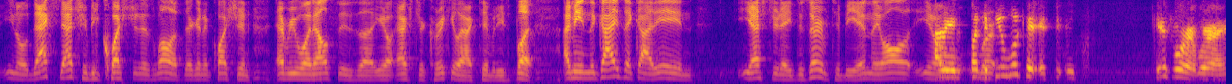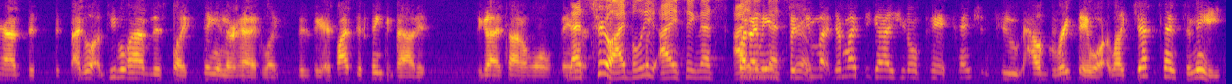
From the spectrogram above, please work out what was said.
you know that that should be questioned as well if they're going to question everyone else's uh, you know extracurricular activities. But I mean, the guys that got in yesterday deserved to be in. They all, you know. I mean, but were, if you look at it, here's where where I have this. I don't. People have this like thing in their head. Like, if I have to think about it, the guy's not a Hall of Famer. That's true. I believe. I think that's. I But think I, mean, that's but true. might, there might be guys you don't pay attention to how great they were. Like Jeff Kent to me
